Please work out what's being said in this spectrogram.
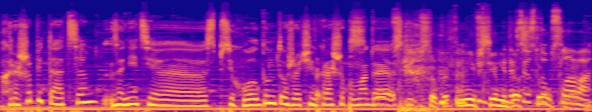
Хорошо питаться. Занятия с психологом тоже очень хорошо помогают. Стоп, стоп, это не всем Это все доступно. стоп-слова.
